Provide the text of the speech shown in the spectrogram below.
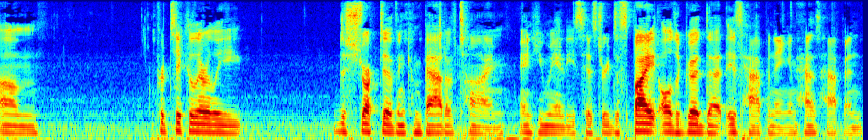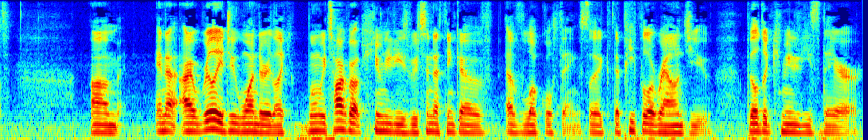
um, particularly destructive and combative time in humanity's history, despite all the good that is happening and has happened. Um, and I, I really do wonder, like when we talk about communities, we tend to think of of local things, like the people around you, building communities there.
